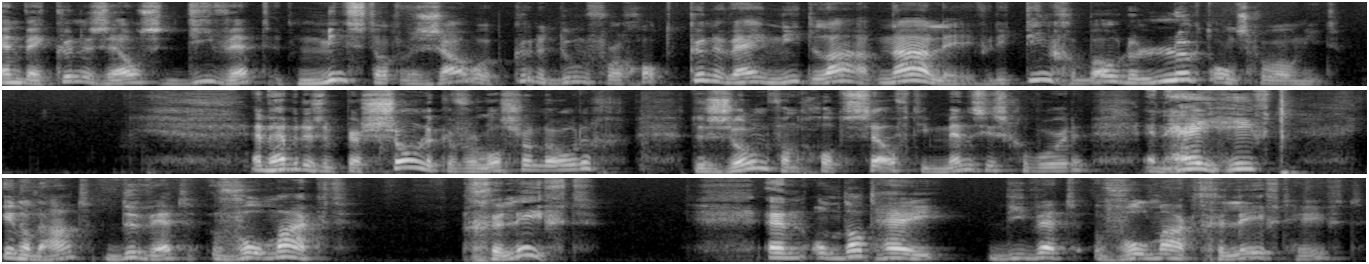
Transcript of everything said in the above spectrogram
en wij kunnen zelfs die wet, het minste wat we zouden kunnen doen voor God, kunnen wij niet naleven. Die tien geboden lukt ons gewoon niet. En we hebben dus een persoonlijke verlosser nodig, de zoon van God zelf die mens is geworden. En hij heeft inderdaad de wet volmaakt geleefd. En omdat hij die wet volmaakt geleefd heeft,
